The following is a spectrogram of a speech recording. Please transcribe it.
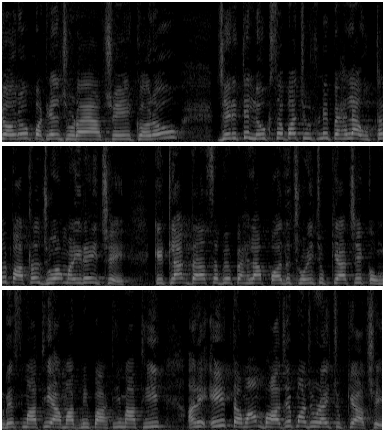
ગૌરવ પટેલ જોડાયા છે. ગૌરવ જે રીતે લોકસભા ચૂંટણી પહેલા ઉથલ પાથલ જોવા મળી રહી છે, કેટલાક ધારાસભ્યો પહેલા પદ છોડી ચૂક્યા છે, કોંગ્રેસમાંથી, આમ આદમી પાર્ટીમાંથી અને એ તમામ ભાજપમાં જોડાઈ ચૂક્યા છે.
